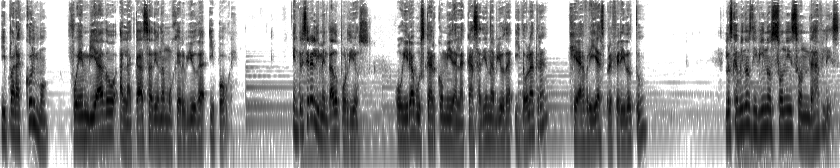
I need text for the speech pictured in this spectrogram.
y para colmo, fue enviado a la casa de una mujer viuda y pobre. Entre ser alimentado por Dios o ir a buscar comida a la casa de una viuda idólatra, ¿qué habrías preferido tú? Los caminos divinos son insondables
